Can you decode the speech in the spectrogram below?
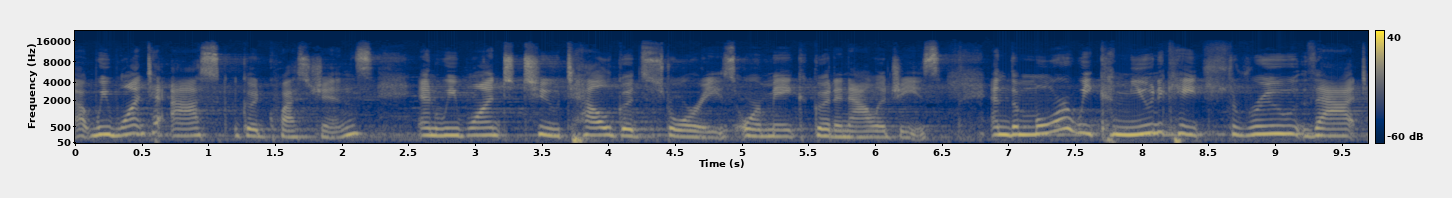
uh, we want to ask good questions and we want to tell good stories or make good analogies. And the more we communicate through that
